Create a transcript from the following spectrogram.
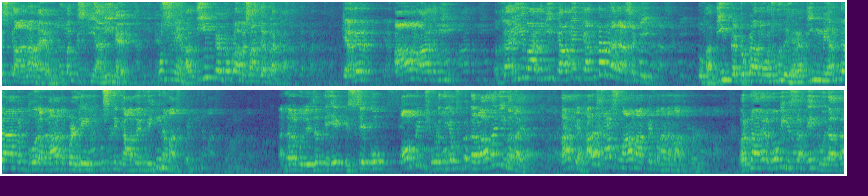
کس کا آنا ہے، حکومت کس کی آنی ہے۔ اس نے حتیم کا ٹکڑا بچا کر رکھا کہ اگر عام آدمی، غریب آدمی کعبے کے اندر نہ جا سکے تو حتیم کا ٹکڑا موجود ہے حتیم میں اندر آ کر دو رکعت پڑھ لے، اس نے کعبے میں ہی نماز پڑھی۔ اللہ رب العزت نے ایک حصے کو اوپن چھوڑ دیا، اس پہ دروازہ نہیں بنایا، تاکہ ہر خاص وہاں آ کے وہاں نماز پڑھ ورنہ اگر وہ بھی حصہ ایک ہو جاتا،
